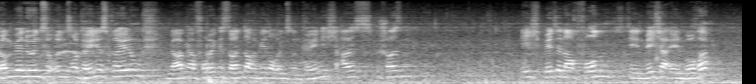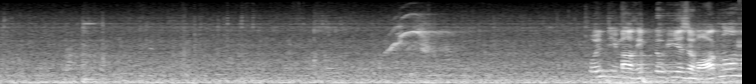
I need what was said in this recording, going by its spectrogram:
Kommen wir nun zu unserer Königskrönung. Wir haben ja vorigen Sonntag wieder unseren König ausgeschossen. Ich bitte nach vorn den Michael Murre. Und die Marie-Louise Wagner,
